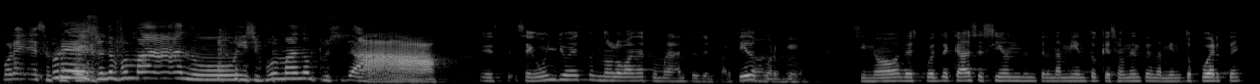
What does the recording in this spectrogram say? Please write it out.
Por eso. Por eso no fue mano. Y si fue mano, pues. ¡Ah! Este, según yo, esto no lo van a fumar antes del partido, No, porque no. si no, después de cada sesión de entrenamiento, que sea un entrenamiento fuerte,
